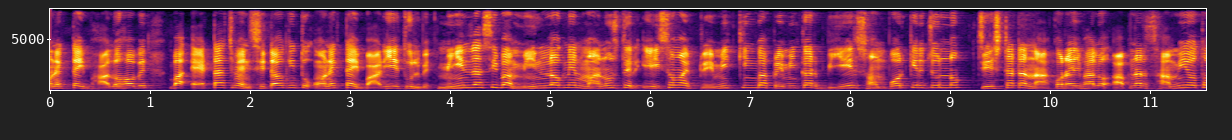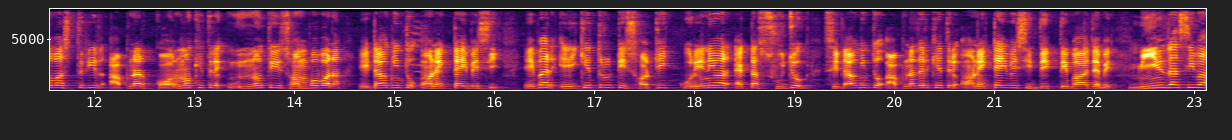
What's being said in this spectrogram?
অনেকটাই ভালো হবে বা অ্যাটাচমেন্ট সেটাও কিন্তু অনেকটাই বাড়িয়ে তুলবে। মীন রাশি বা মীন লগ্নের মানুষদের এই সময় প্রেমিক কিংবা প্রেমিকার বিয়ের সম্পর্কের জন্য চেষ্টাটা না করাই ভালো। আপনার স্বামী অথবা স্ত্রীর আপনার কর্মক্ষেত্রে উন্নতির সম্ভাবনা, এটাও কিন্তু অনেকটাই বেশি। এবার এই ক্ষেত্রটি সঠিক করে নেওয়ার একটা সুযোগ, সেটাও কিন্তু আপনাদের ক্ষেত্রে অনেকটাই বেশি দেখতে পাওয়া যাবে। মীন রাশি বা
